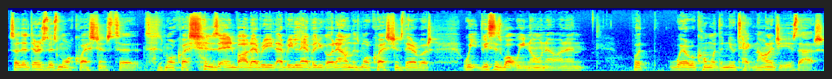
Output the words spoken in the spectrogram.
so there's there's more questions to there's more questions involved every every level you go down. There's more questions there, but we this is what we know now, and um, but where we'll come with the new technology is that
